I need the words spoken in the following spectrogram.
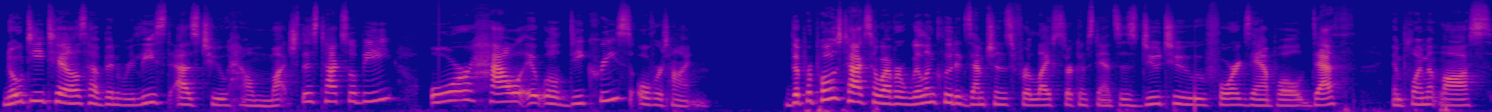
No details have been released as to how much this tax will be or how it will decrease over time. The proposed tax, however, will include exemptions for life circumstances due to, for example, death, employment loss,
